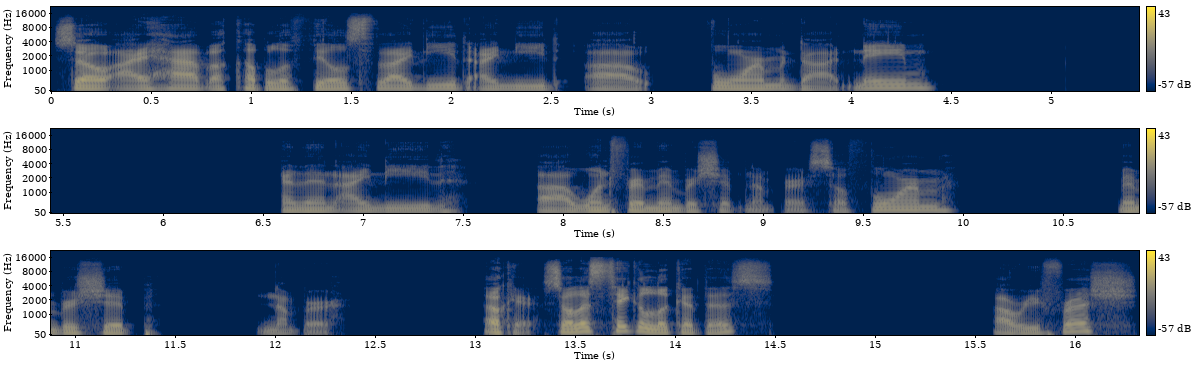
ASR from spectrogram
So I have a couple of fields that I need. I need uh, form.name. And then I need uh, one for membership number. So form membership number. Okay, so let's take a look at this. I'll refresh.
